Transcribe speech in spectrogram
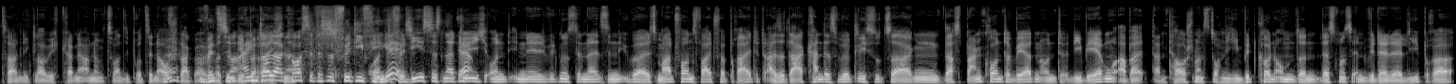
zahlen die, glaube ich, keine Ahnung, 20 Prozent Aufschlag. Und oder wenn es nur einen Bereich, Dollar ne? kostet, das ist für die viel Und Geld. für die ist es natürlich, und in den Entwicklungsländern sind überall Smartphones weit verbreitet. Also da kann das wirklich sozusagen das Bankkonto werden und die Währung, aber dann tauscht man es doch nicht in Bitcoin um, dann lässt man es entweder der Libra,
